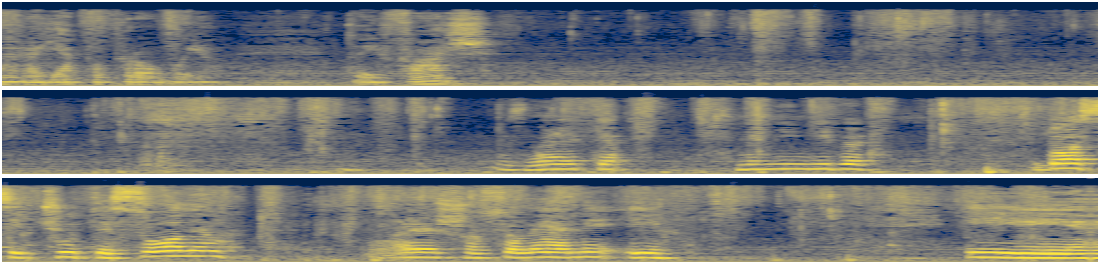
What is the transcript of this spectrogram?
Зараз я попробую той фарш. Знаєте, мені ніби досить чути солив, що солений і, і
